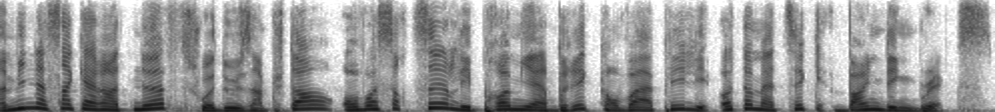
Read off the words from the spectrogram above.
en 1949, soit deux ans plus tard, on va sortir les premières briques qu'on va appeler les Automatic Binding Bricks,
